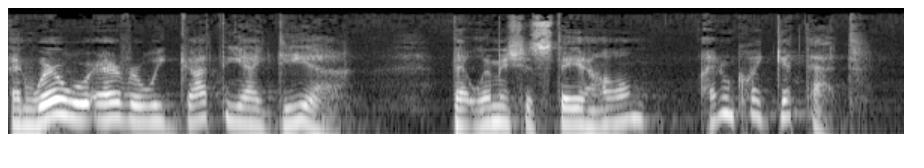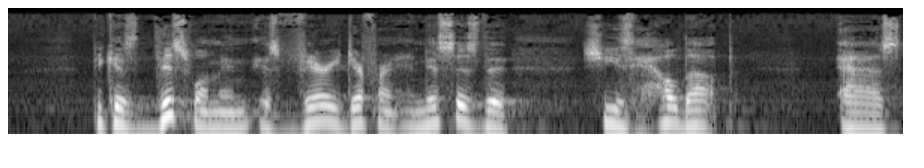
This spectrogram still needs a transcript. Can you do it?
And where, wherever we got the idea that women should stay at home, I don't quite get that. Because this woman is very different, and this is the, she's held up as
